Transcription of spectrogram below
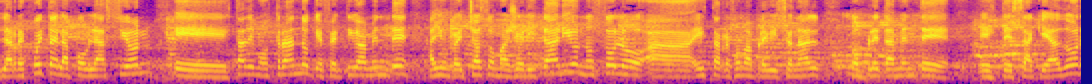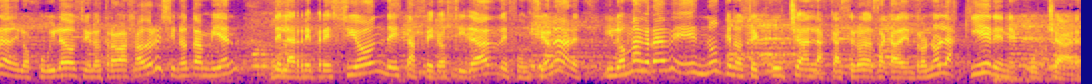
la respuesta de la población eh, está demostrando que efectivamente hay un rechazo mayoritario, no solo a esta reforma previsional completamente este, saqueadora de los jubilados y de los trabajadores, sino también de la represión de esta ferocidad de funcionar. Y lo más grave es no que no se escuchan las cacerolas acá adentro, no las quieren escuchar.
